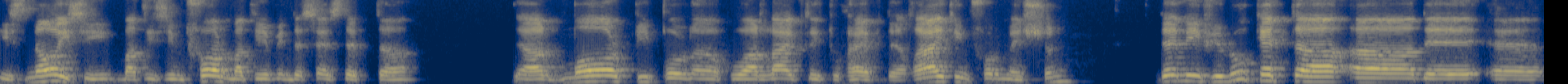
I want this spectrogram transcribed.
is noisy, but is informative in the sense that there are more people who are likely to have the right information, then if you look at the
